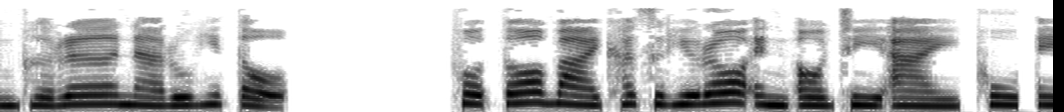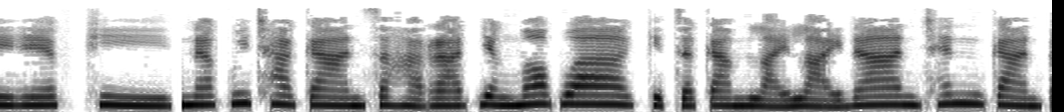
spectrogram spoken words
Emperor Naruhito โฟโต้บายคาสึฮิโร่ NOGI ภู AFP นักวิชาการสหรัฐยังมอบว่ากิจกรรมหลาย ๆ ด้าน เช่นการไป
